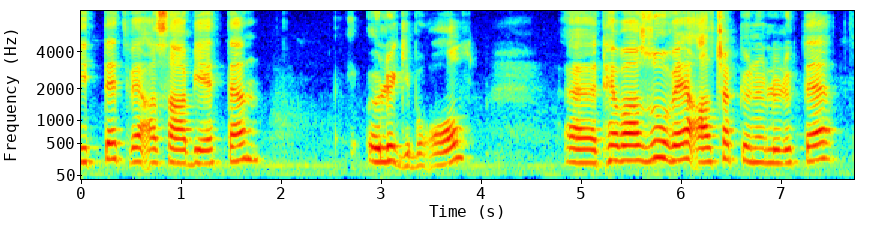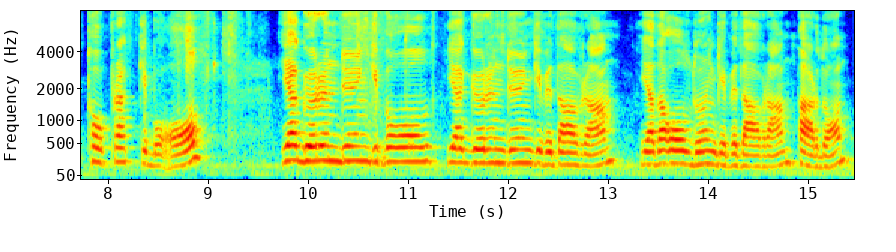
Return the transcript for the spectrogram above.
Hiddet ve asabiyetten ölü gibi ol. Ee, tevazu ve alçak gönüllülükte toprak gibi ol. Ya göründüğün gibi ol, ya göründüğün gibi davran ya da olduğun gibi davran, pardon.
